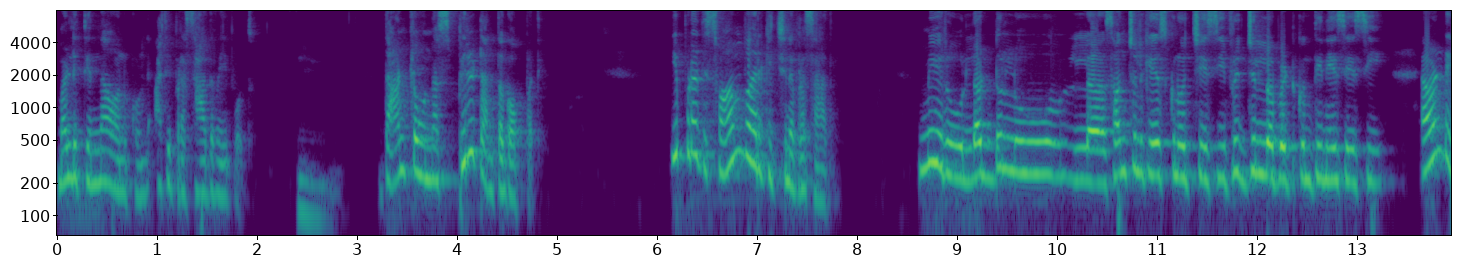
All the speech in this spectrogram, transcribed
మళ్ళీ తిన్నాం అనుకోండి అది ప్రసాదం అయిపోతుంది. దాంట్లో ఉన్న స్పిరిట్ అంత గొప్పది ఇప్పుడు అది స్వామివారికి ఇచ్చిన ప్రసాదం మీరు లడ్డులు సంచులకి వేసుకుని వచ్చేసి ఫ్రిడ్జుల్లో పెట్టుకుని తినేసేసి ఏమండి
